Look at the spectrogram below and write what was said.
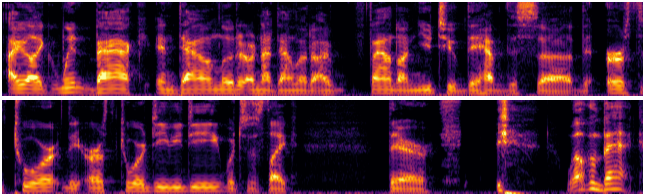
I like went back and downloaded or not downloaded. I found on YouTube they have this uh, the Earth Tour, the Earth Tour DVD, which is like their. Welcome back.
